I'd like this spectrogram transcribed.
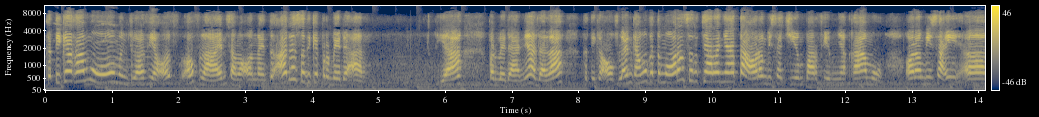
ketika kamu menjual via off offline sama online itu ada sedikit perbedaan. Ya perbedaannya adalah ketika offline kamu ketemu orang secara nyata. Orang bisa cium parfumnya kamu. Orang bisa uh,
